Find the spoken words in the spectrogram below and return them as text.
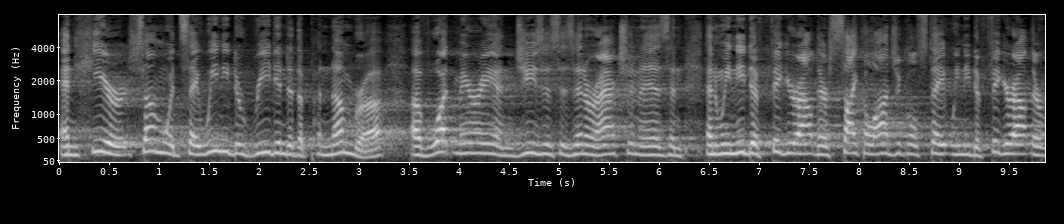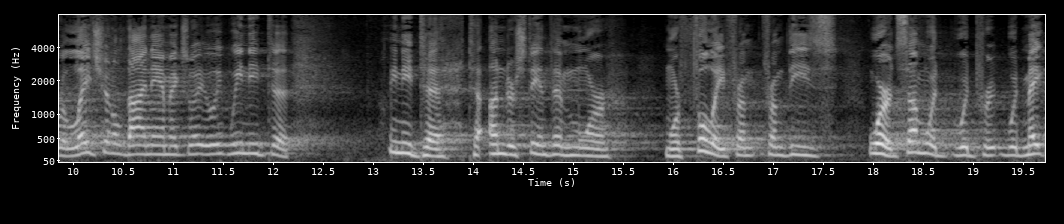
and here, some would say we need to read into the penumbra of what Mary and Jesus' interaction is, and, and we need to figure out their psychological state. We need to figure out their relational dynamics. We, we, we need to, we need to, to understand them more, more fully from, from these words. Some would, would, would make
